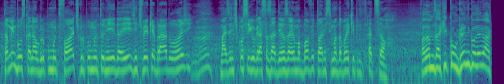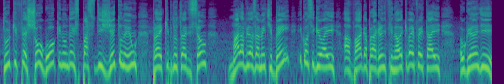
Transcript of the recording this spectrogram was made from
estamos em busca, né? O grupo muito forte, grupo muito unido aí. A gente veio quebrado hoje, uhum. mas a gente conseguiu, graças a Deus, aí uma boa vitória em cima da boa equipe do Tradição. Falamos aqui com o grande goleiro Arthur, que fechou o gol, que não deu espaço de jeito nenhum para a equipe do Tradição. Maravilhosamente bem e conseguiu aí a vaga para a grande final e que vai enfrentar aí o grande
